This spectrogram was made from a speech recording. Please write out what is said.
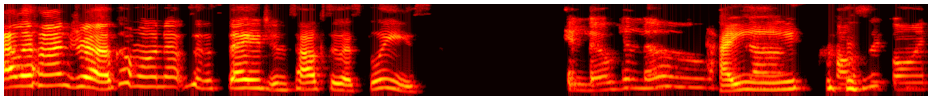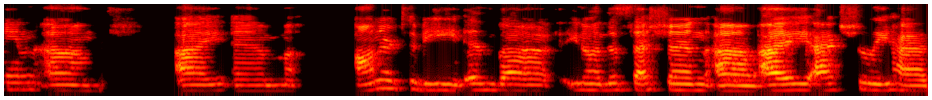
Alejandra, come on up to the stage and talk to us, please. Hello, hello. Hi. How's it going? Um, I am honored to be in the, you know, in this session. Um, I actually had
